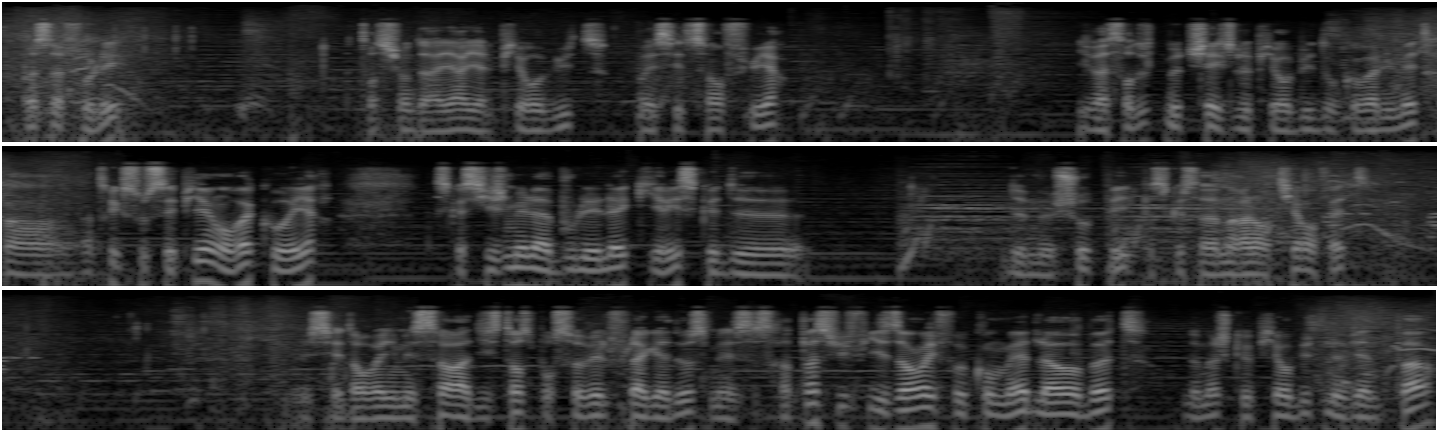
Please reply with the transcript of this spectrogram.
Faut pas s'affoler. Attention, derrière, il y a le pyrobut, on va essayer de s'enfuir. Il va sans doute me chase le pyrobut, donc on va lui mettre un, truc sous ses pieds et on va courir. Parce que si je mets la boule élec, il risque de, me choper, parce que ça va me ralentir en fait. Je vais essayer d'envoyer mes sorts à distance pour sauver le Flagados, mais ce sera pas suffisant, il faut qu'on m'aide là au bot. Dommage que Pyrobut ne vienne pas.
